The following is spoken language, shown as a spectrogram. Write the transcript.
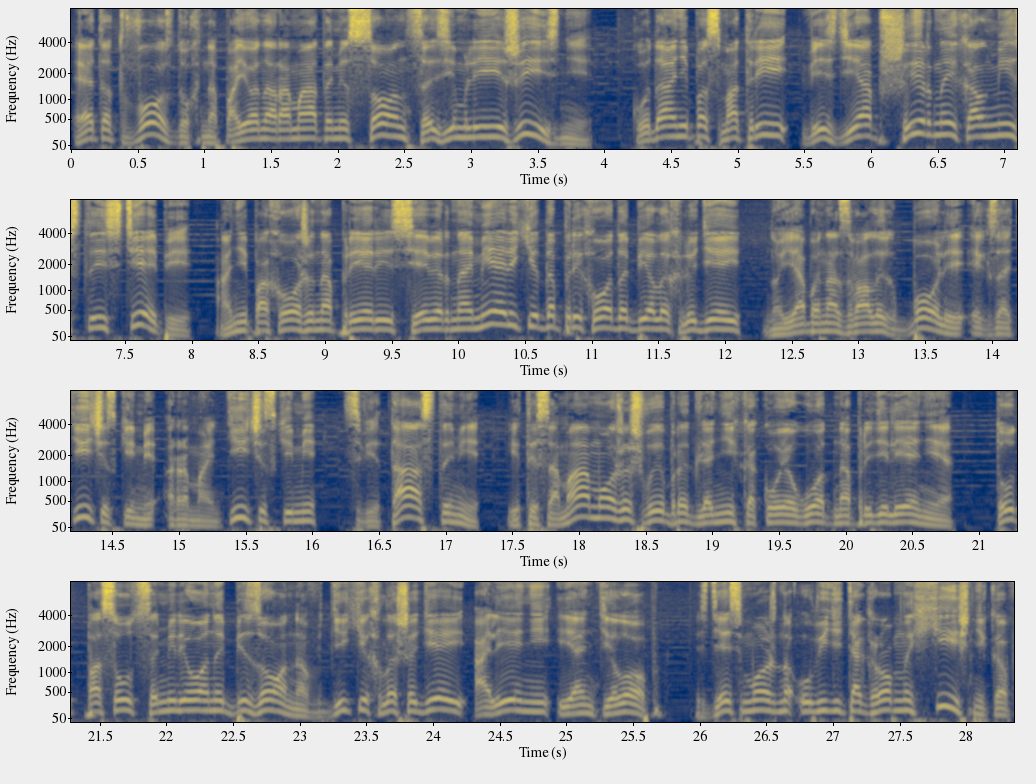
«Этот воздух напоен ароматами солнца, земли и жизни. Куда ни посмотри, везде обширные холмистые степи. Они похожи на прерии Северной Америки до прихода белых людей, но я бы назвал их более экзотическими, романтическими, цветастыми, и ты сама можешь выбрать для них какое угодно определение. Тут пасутся миллионы бизонов, диких лошадей, оленей и антилоп. Здесь можно увидеть огромных хищников,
